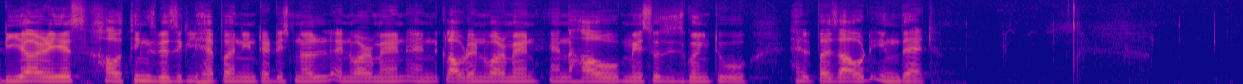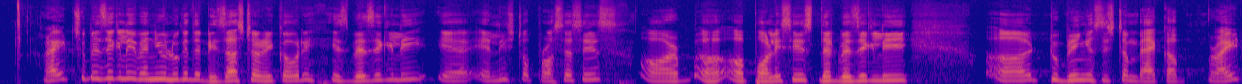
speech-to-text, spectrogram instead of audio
DR is, how things basically happen in traditional environment and cloud environment, and how Mesos is going to help us out in that. Right, so basically when you look at the disaster recovery, it's basically a, a list of processes or, uh, or policies that basically uh, to bring a system back up, right?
